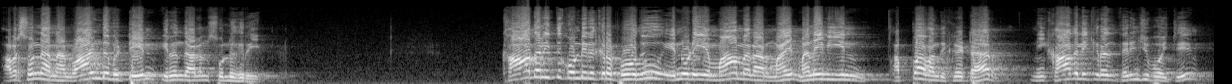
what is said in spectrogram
அவர் சொன்னார் நான் வாழ்ந்து விட்டேன் இருந்தாலும் சொல்லுகிறேன். காதலித்து கொண்டிருக்கிற போது என்னுடைய மாமனார் ம- மனைவியின் அப்பா வந்து கேட்டார் நீ காதலிக்கிறது தெரிஞ்சு போயிட்டு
